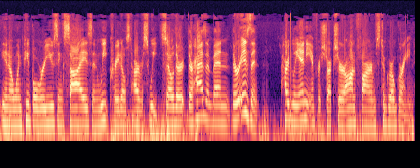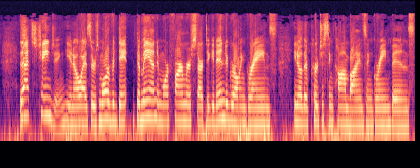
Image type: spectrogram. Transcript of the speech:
you know, when people were using scythes and wheat cradles to harvest wheat. So there, there hasn't been, there isn't hardly any infrastructure on farms to grow grain. That's changing, you know, as there's more of a de demand and more farmers start to get into growing grains, you know, they're purchasing combines and grain bins.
